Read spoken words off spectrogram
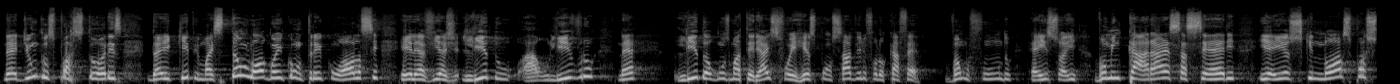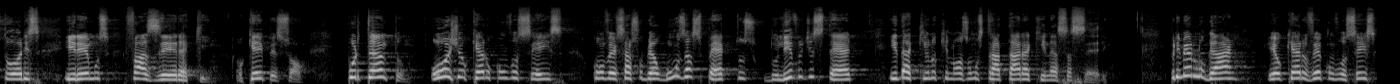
Né, de um dos pastores da equipe, mas tão logo eu encontrei com o Wallace, ele havia lido o livro, né, lido alguns materiais, foi responsável, ele falou: Café, vamos fundo, é isso aí, vamos encarar essa série e é isso que nós, pastores, iremos fazer aqui. Ok, pessoal? Portanto, Hoje eu quero com vocês conversar sobre alguns aspectos do livro de Esther e daquilo que nós vamos tratar aqui nessa série. Em primeiro lugar, eu quero ver com vocês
